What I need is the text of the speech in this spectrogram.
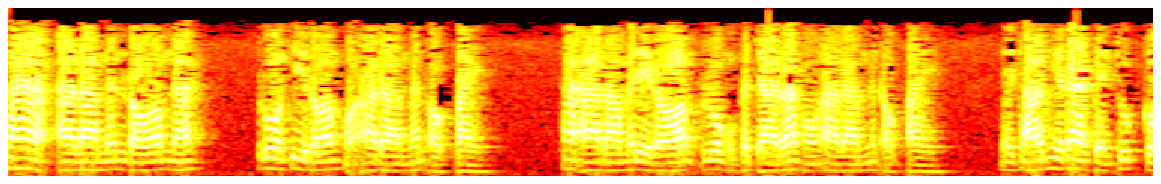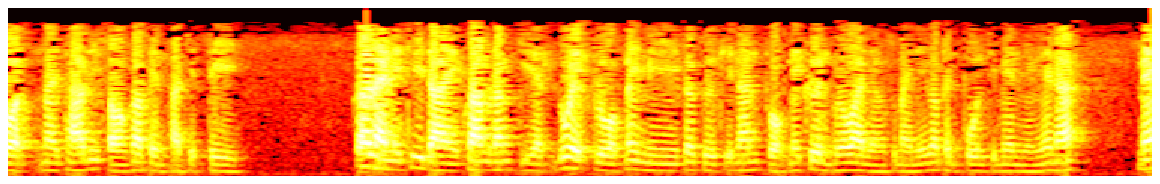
ถ้าอารามนั้นล้อมนะร่วงที่ล้อมของอารามนั้นออกไป ถ้าอารามไม่ได้ล้อมร่วงอุปจาระของอารามนั้นออกไป ในเท้าที่แรกเป็นทุกกฎในเท้าที่สองก็เป็นปัจจิตีก็อะไรในที่ใดความรังเกียจด้วยปลวกไม่มีก็คือที่นั้นปลวกไม่ขึ้นเพราะว่าอย่างสมัยนี้ก็เป็นปูนซีเมนต์อย่างนี้นะแม้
